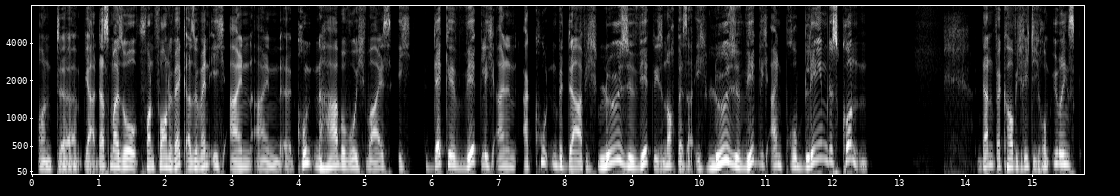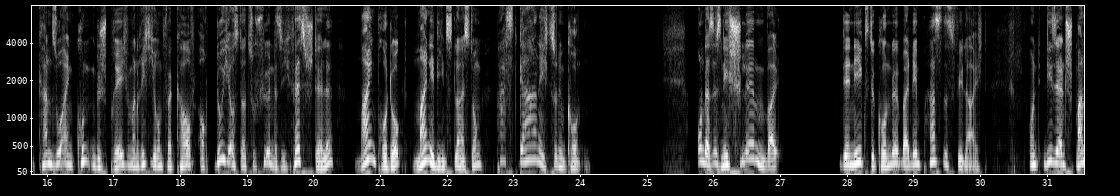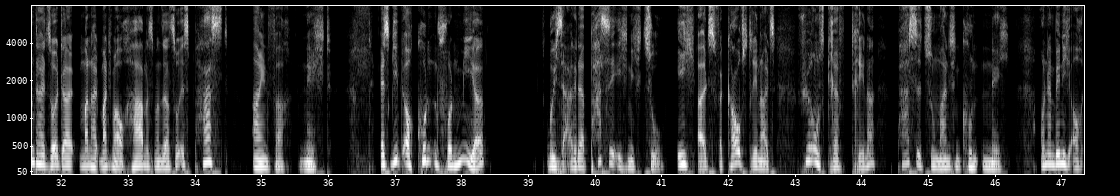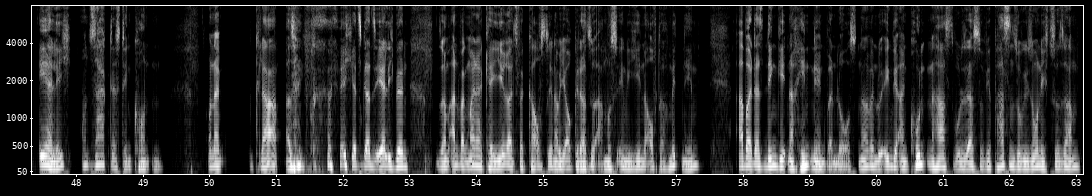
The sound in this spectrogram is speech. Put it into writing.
Und äh, ja, das mal so von vorne weg. Also wenn ich einen, äh, Kunden habe, wo ich weiß, ich decke wirklich einen akuten Bedarf, ich löse wirklich, noch besser, ich löse wirklich ein Problem des Kunden, dann verkaufe ich richtig rum. Übrigens kann so ein Kundengespräch, wenn man richtig rum verkauft, auch durchaus dazu führen, dass ich feststelle, mein Produkt, meine Dienstleistung passt gar nicht zu dem Kunden. Und das ist nicht schlimm, weil der nächste Kunde, bei dem passt es vielleicht. Und diese Entspanntheit sollte man halt manchmal auch haben, dass man sagt, so, es passt einfach nicht. Es gibt auch Kunden von mir, wo ich sage, da passe ich nicht zu. Ich als Verkaufstrainer, als Führungskräfttrainer passe zu manchen Kunden nicht. Und dann bin ich auch ehrlich und sage das den Kunden. Und dann klar, also ich, wenn ich jetzt ganz ehrlich bin, so am Anfang meiner Karriere als Verkaufstrainer habe ich auch gedacht, so, ach, muss irgendwie jeden Auftrag mitnehmen. Aber das Ding geht nach hinten irgendwann los. Ne? Wenn du irgendwie einen Kunden hast, wo du sagst, so, wir passen sowieso nicht zusammen,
